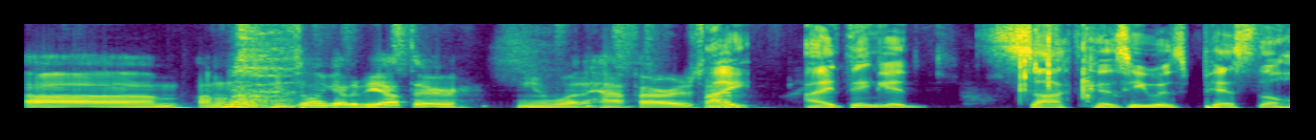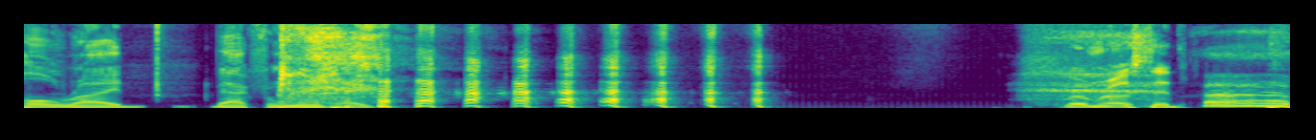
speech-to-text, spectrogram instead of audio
Um, I don't know. He's only got to be out there, you know, what a half hour at a I time. I think it sucked because he was pissed the whole ride back from Winnipeg. Boom roasted. Ah,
